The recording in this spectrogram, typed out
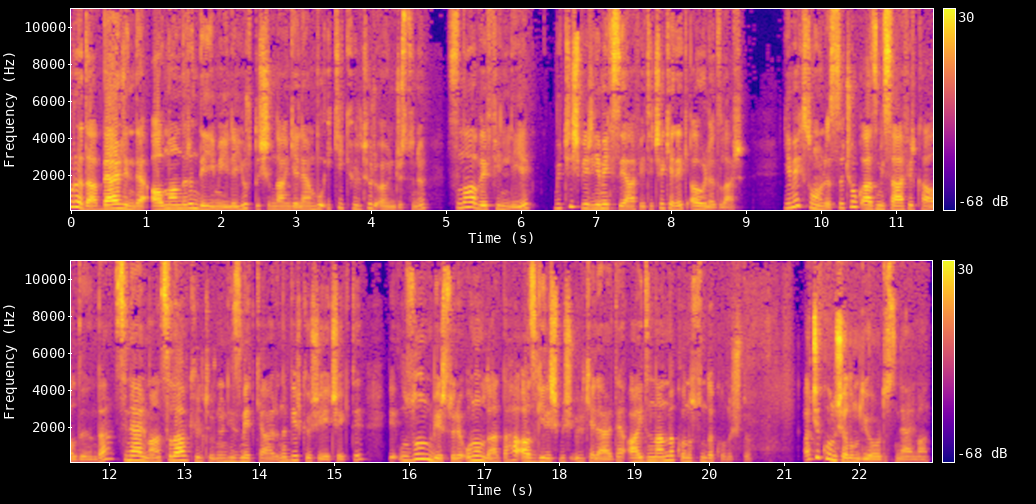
Burada Berlin'de Almanların deyimiyle yurt dışından gelen bu iki kültür öncüsünü Slav ve Finliyi müthiş bir yemek ziyafeti çekerek ağırladılar. Yemek sonrası çok az misafir kaldığında Sinelman Slav kültürünün hizmetkarını bir köşeye çekti ve uzun bir süre onunla daha az gelişmiş ülkelerde aydınlanma konusunda konuştu. Açık konuşalım diyordu Sinelman.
